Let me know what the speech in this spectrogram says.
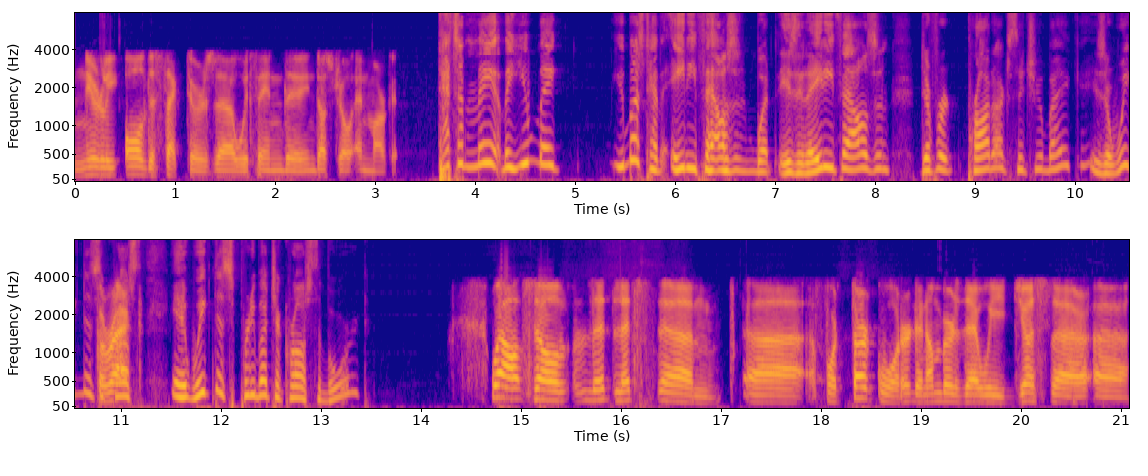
nearly all the sectors within the industrial end market. That's amazing. I mean, you make you must have 80,000 what is it 80,000 different products that you make? Is there weakness Correct. across weakness pretty much across the board? Well so let, us um, uh, for third quarter the numbers that we just uh, uh,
